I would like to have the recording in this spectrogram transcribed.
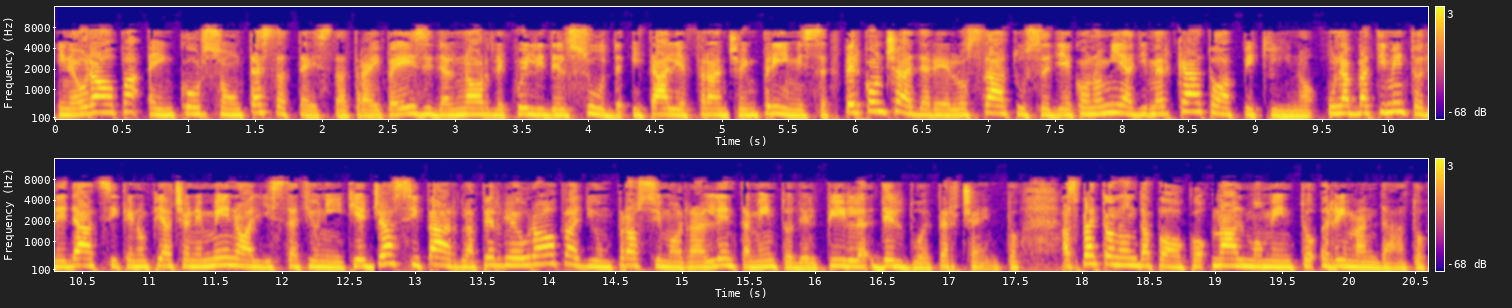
In Europa è in corso un testa a testa tra i paesi del nord e quelli del sud, Italia e Francia in primis, per concedere lo status di economia di mercato a Pechino. Un abbattimento dei dazi che non piace nemmeno agli Stati Uniti e già si parla per l'Europa di un prossimo rallentamento del PIL del 2%. Aspetto non da poco, ma al momento rimandato.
